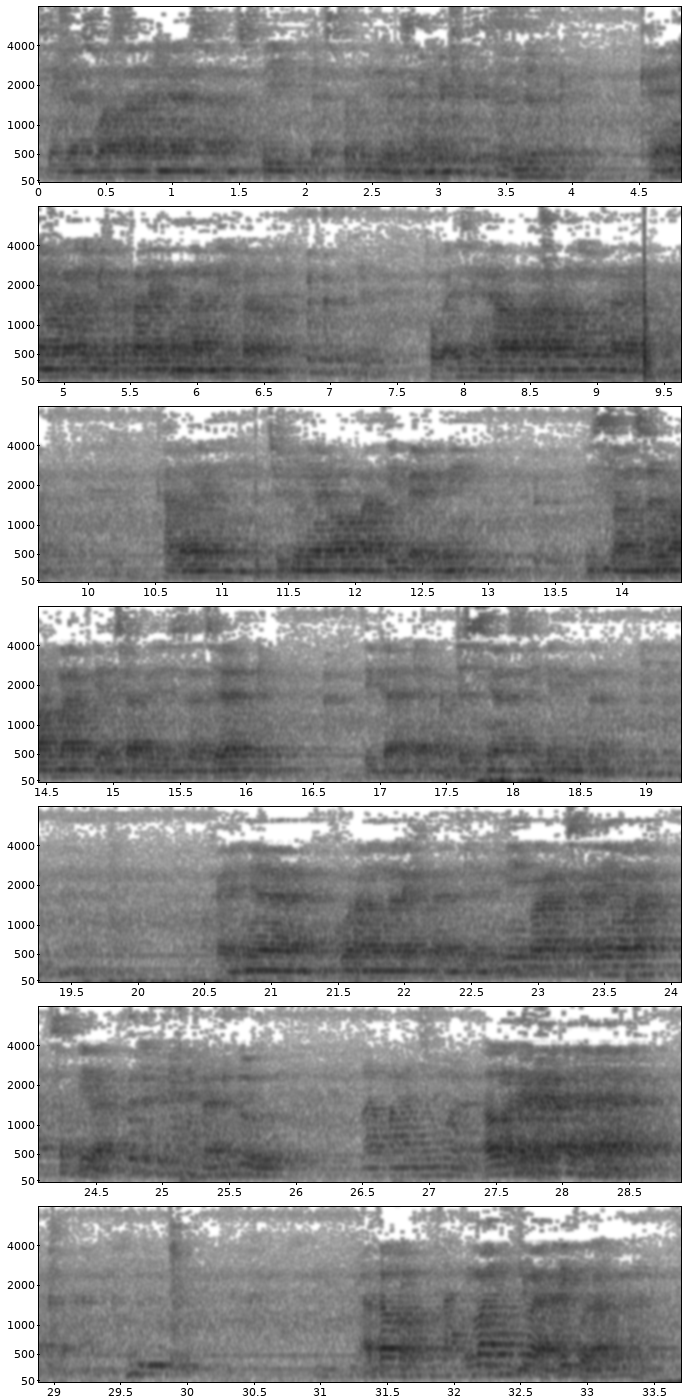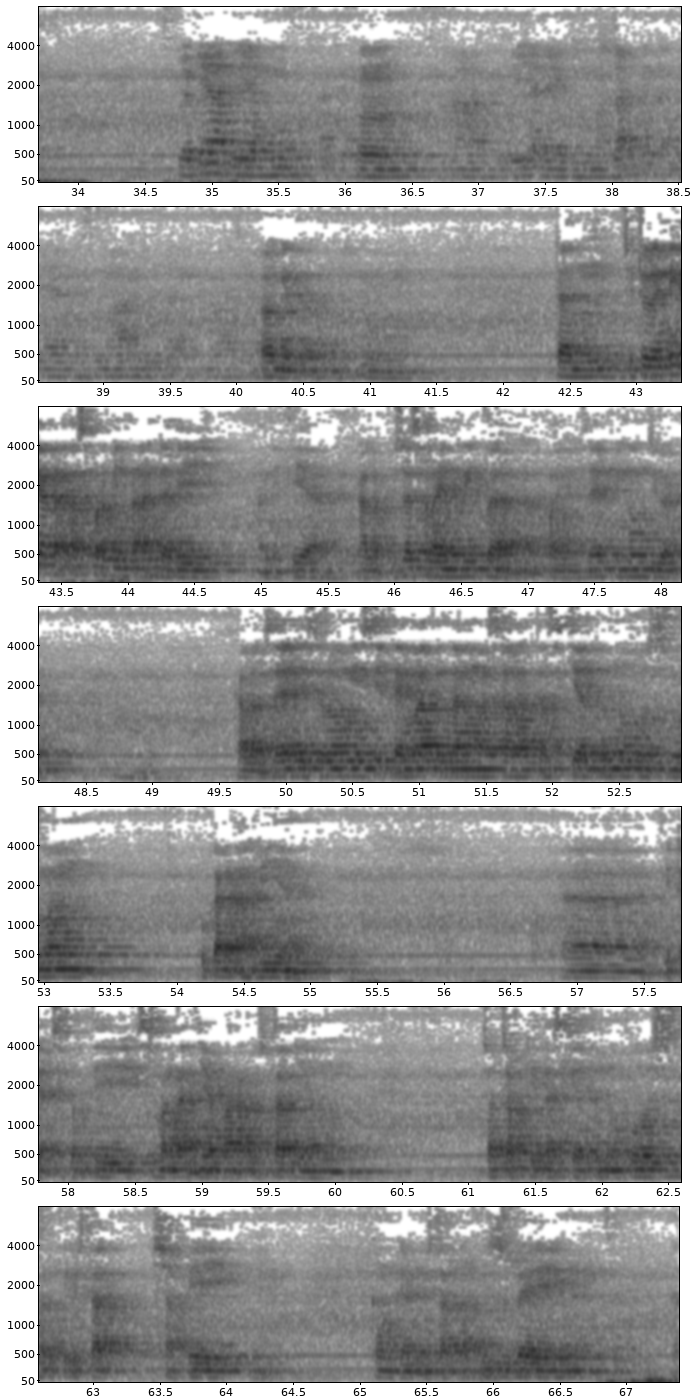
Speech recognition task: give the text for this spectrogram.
sehingga suasananya sangat sepi, tidak seperti biasanya. Kayaknya orang lebih tertarik tentang riba. Pokoknya yang haram-haram itu menarik. Kalau yang judulnya normatif kayak gini, Islam rahmat biasa biasa saja, tidak ada pedesnya sedikit gitu kayaknya kurang menarik perhatian. Ini orang sekarangnya malah sepi pak. Baru lapangan semua. Oh Atau emang gimana libur aku? Sebagian ada yang move, Hmm. nah, jadi ada yang di Malang, ada yang di Semarang juga. Oh gitu. Hmm. Dan judul ini kan atas permintaan dari panitia. Kalau bisa selain riba, apa ya? Saya bingung juga. Kalau saya disuruh ngisi tema tentang masalah tazkiyatun nufus memang bukan ahlinya. Uh, tidak seperti semangatnya para ustadz yang cocok di nufus seperti Ustadz Syafiq, kemudian Ustadz Abu Zubair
